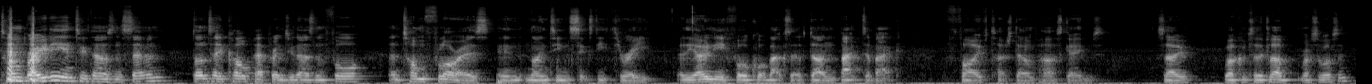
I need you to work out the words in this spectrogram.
Tom Brady in 2007, Daunte Culpepper in 2004, and Tom Flores in 1963 are the only four quarterbacks that have done back-to-back five touchdown pass games. So, welcome to the club, Russell Wilson.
